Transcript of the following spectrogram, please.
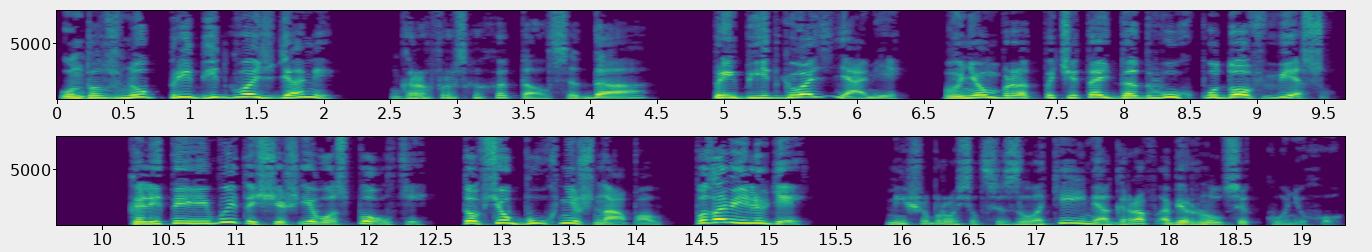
Он, должно, прибит гвоздями. Граф расхохотался. Да, прибит гвоздями. В нем, брат, почитай, до двух пудов весу. Коли ты и вытащишь его с полки, то все бухнешь на пол. Позови людей. Миша бросился за лакеями, а граф обернулся к конюху.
